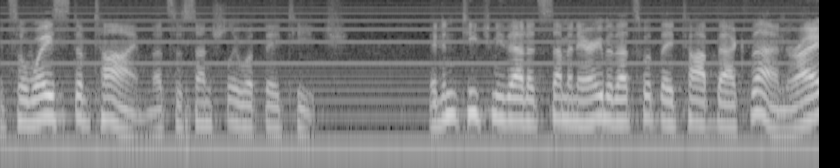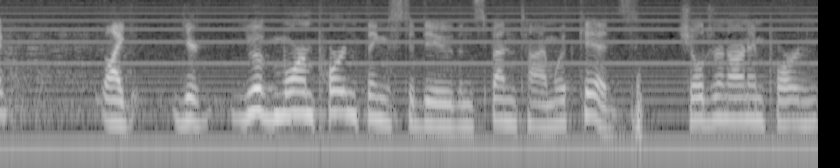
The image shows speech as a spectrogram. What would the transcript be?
It's a waste of time. That's essentially what they teach. They didn't teach me that at seminary, but that's what they taught back then, right? Like, you're, you have more important things to do than spend time with kids. Children aren't important.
